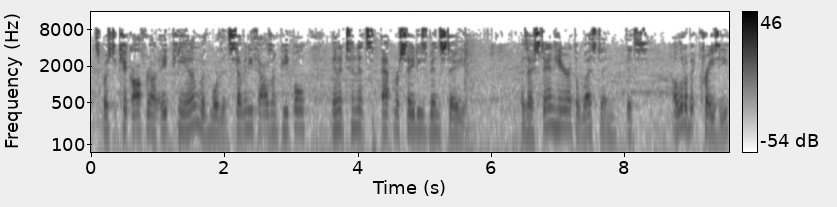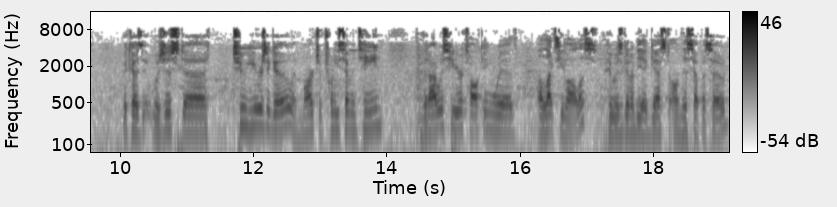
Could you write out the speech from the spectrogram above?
It's supposed to kick off around 8 p.m. with more than 70,000 people in attendance at Mercedes-Benz Stadium. As I stand here at the Westin, it's a little bit crazy because it was just uh, two years ago in March of 2017 that I was here talking with Alexi Lalas, who is going to be a guest on this episode.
